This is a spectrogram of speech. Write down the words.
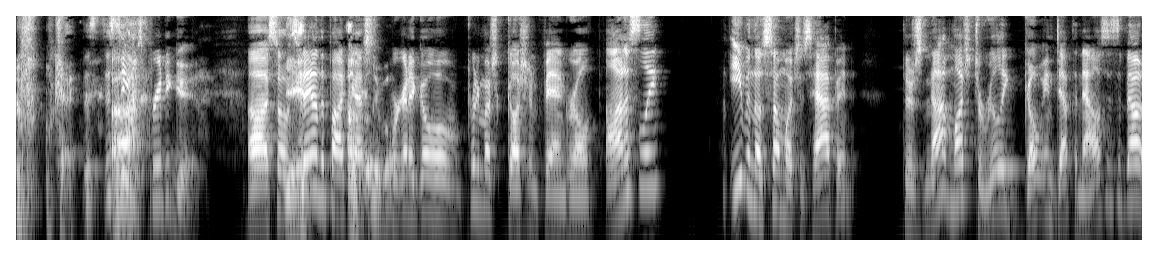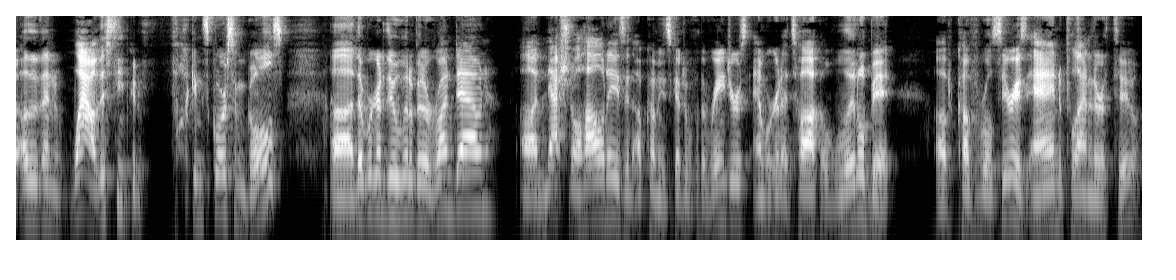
Okay. This, this team Uh, is pretty good. Uh, so yeah, today on the podcast, we're gonna go pretty much gush and fangirl. Honestly, even though so much has happened, there's not much to really go in depth analysis about, other than wow, this team could fucking score some goals. Uh, then we're gonna do a little bit of rundown on national holidays and upcoming schedule for the Rangers, and we're gonna talk a little bit of Cubs World Series and Planet Earth 2.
